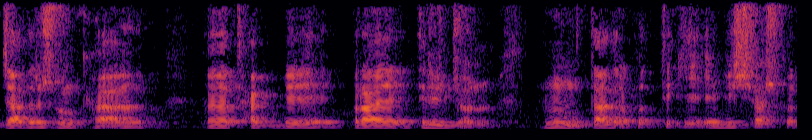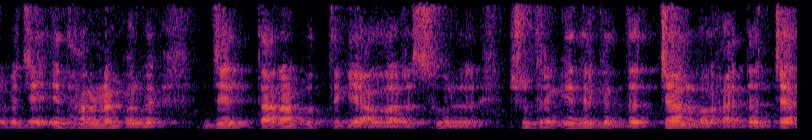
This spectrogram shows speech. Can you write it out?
যাদের সংখ্যা থাকবে প্রায় ত্রিশ জন। হম, তাদের প্রত্যেকে এই বিশ্বাস করবে যে, এ ধারণা করবে যে, তারা প্রত্যেকে আল্লাহ রসুল। সুতরাং এদেরকে দাজ্জাল বলা হয়। দাজ্জাল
